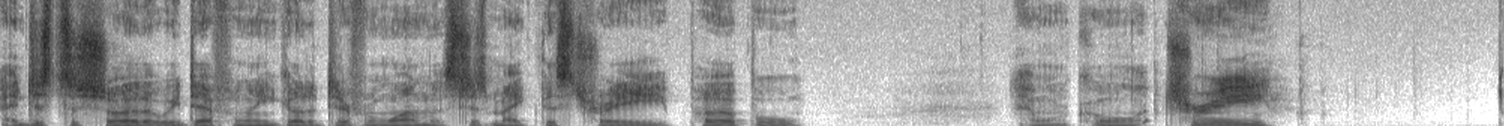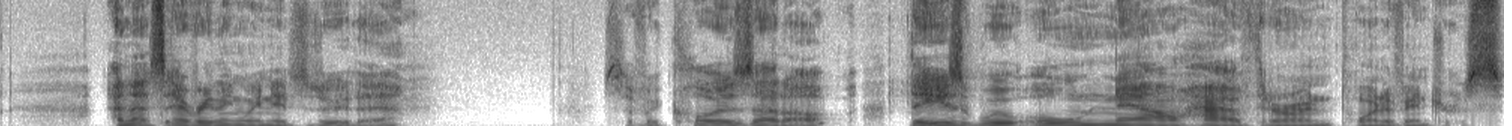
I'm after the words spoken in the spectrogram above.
And just to show that we definitely got a different one, let's just make this tree purple. And we'll call it tree. And that's everything we need to do there. So if we close that up, these will all now have their own point of interest.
